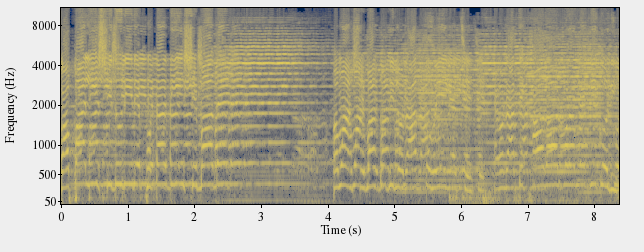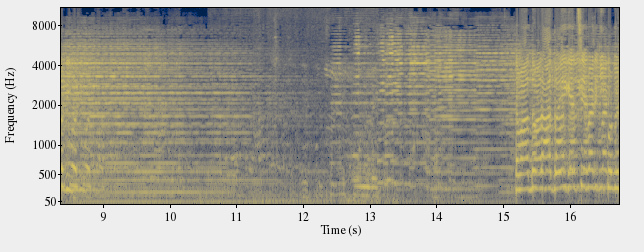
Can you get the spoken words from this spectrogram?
কপালি সিঁদুরির ফোঁটা দিয়ে সেবা দেয়। আমা সেবা তো দিল, রাত তো হয়ে গেছে। এখন রাতে খাওয়া দাওয়ার পর আমরা কি করি? মাধব, রাত হয়ে গেছে, এবার কি করবে?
